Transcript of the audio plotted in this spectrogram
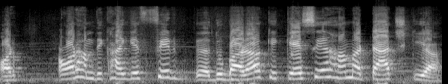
और और हम दिखाएँगे फिर दोबारा कि कैसे हम अटैच किया।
